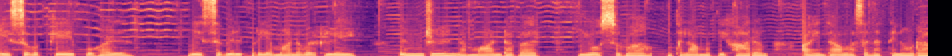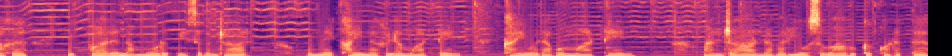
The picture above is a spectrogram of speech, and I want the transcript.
இயேசுவுக்கே புகழ். இயேசுவில் பிரியமானவர்களே இன்று நம் ஆண்டவர் யோசுவா முதலாம் அதிகாரம் ஐந்தாம் வசனத்தினூடாக இவ்வாறு நம்மோடு பேசுகின்றார். உன்னை கை நெகிழ மாட்டேன் கைவிடவும் மாட்டேன். அன்று ஆண்டவர் யோசுவாவுக்கு கொடுத்த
